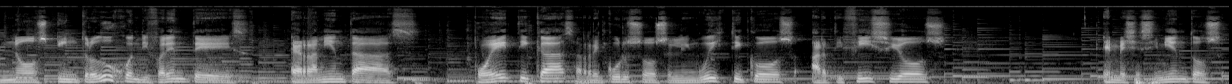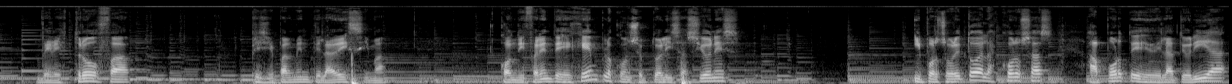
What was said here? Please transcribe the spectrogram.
nos introdujo en diferentes herramientas poéticas, recursos lingüísticos, artificios, embellecimientos de la estrofa, principalmente la décima, con diferentes ejemplos, conceptualizaciones y por sobre todas las cosas, aportes desde la teoría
